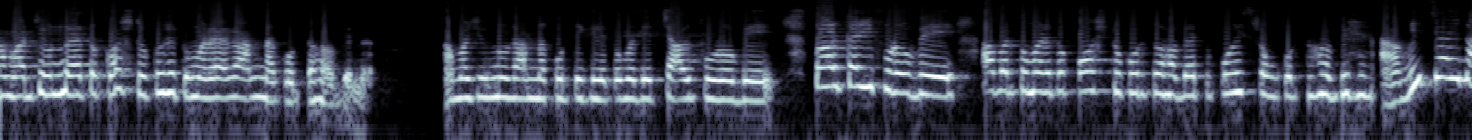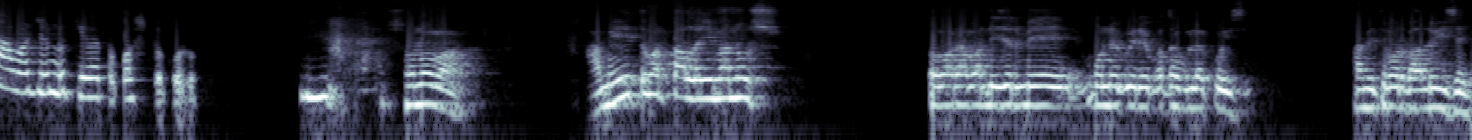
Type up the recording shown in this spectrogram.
আমার জন্য এত কষ্ট করে তোমার রান্না করতে হবে না। আমার জন্য রান্না করতে গেলে তোমাদের চাল ফুরোবে তরকারি ফুরোবে আবার তোমার এত কষ্ট করতে হবে এত পরিশ্রম করতে হবে। আমি চাই না আমার জন্য কেউ এত কষ্ট করুক। শোনো মা, আমি তোমার তালাই মানুষ। তোমার আবার নিজের মেয়ে মনে করে কথাগুলো কইছি। আমি তোমার ভালোই চাই।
